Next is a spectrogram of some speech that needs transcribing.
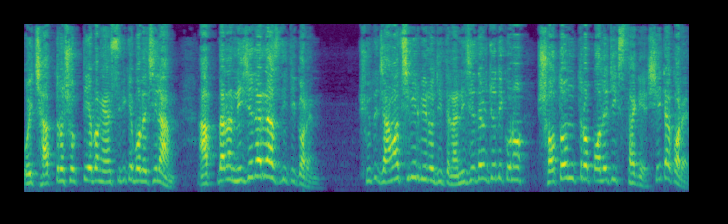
ওই ছাত্র শক্তি এবং এনসিপি কে বলেছিলাম, আপনারা নিজেদের রাজনীতি করেন। শুধু জামাত শিবির বিরোধিতা না, নিজেদের যদি কোনো স্বতন্ত্র পলিটিক্স থাকে, সেটা করেন।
